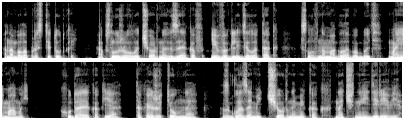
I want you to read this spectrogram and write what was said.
Она была проституткой, обслуживала черных зэков и выглядела так, словно могла бы быть моей мамой. Худая, как я, такая же темная, с глазами черными, как ночные деревья.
